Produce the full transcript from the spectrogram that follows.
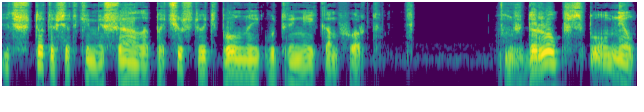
Это что-то все-таки мешало почувствовать полный утренний комфорт. Вдруг вспомнил.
